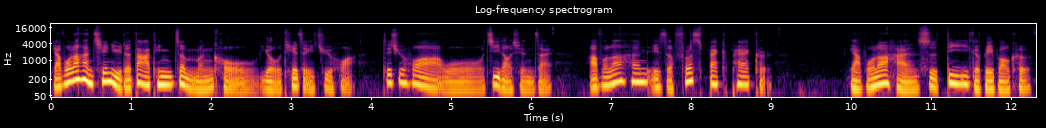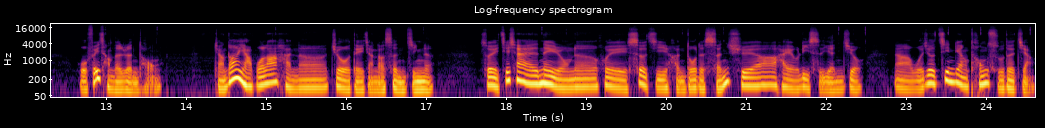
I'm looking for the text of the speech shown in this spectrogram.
亚伯拉罕青旅的大厅正门口有贴着一句话，这句话我记到现在：Abraham is the first backpacker。亚伯拉罕是第一个背包客，我非常的认同。讲到亚伯拉罕呢，就得讲到圣经了。所以接下来的内容呢，会涉及很多的神学啊，还有历史研究。那我就尽量通俗的讲，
